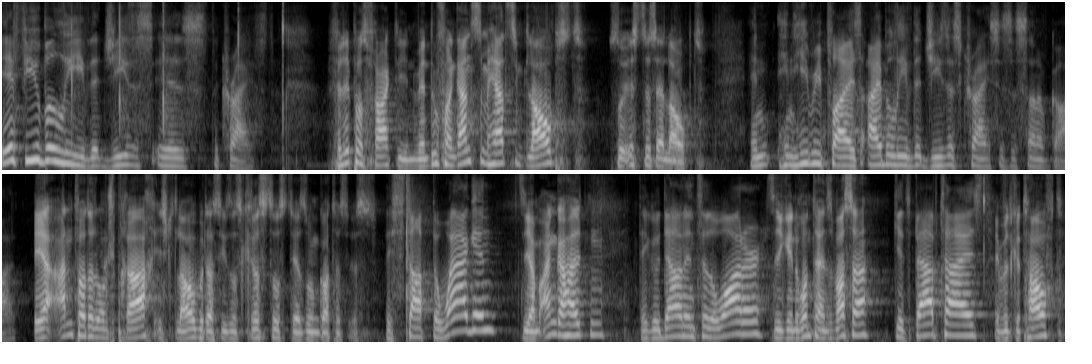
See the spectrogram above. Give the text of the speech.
If you believe that Jesus is the Christ. Philippus fragt ihn, wenn du von ganzem Herzen glaubst, so ist es erlaubt. And, and he replies, I believe that Jesus Christ is the Son of God. Er antwortete und sprach, ich glaube, dass Jesus Christus der Sohn Gottes ist. They stop the wagon, Sie haben angehalten, they go down into the water, sie gehen runter ins Wasser, gets baptized, er wird getauft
